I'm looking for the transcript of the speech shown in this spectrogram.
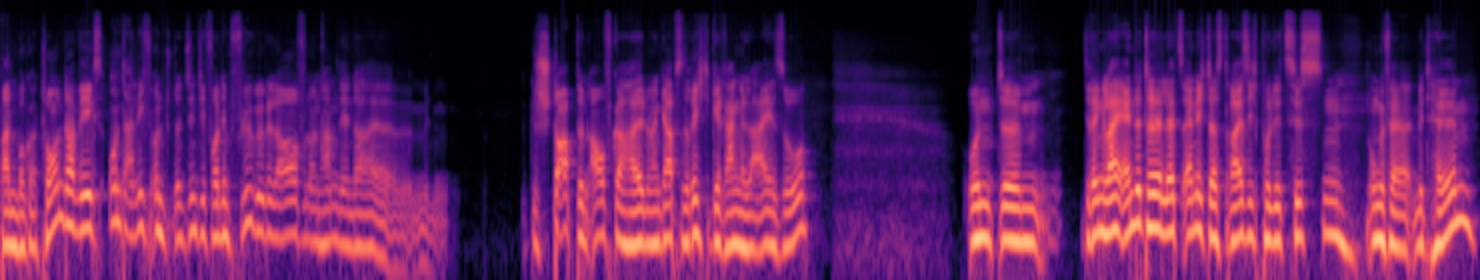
Brandenburger Tor unterwegs und dann liefen, und dann sind die vor dem Flügel gelaufen und haben den da äh, gestoppt und aufgehalten und dann gab es eine richtige Rangelei so. Und ähm, die Rangelei endete letztendlich, dass 30 Polizisten ungefähr mit Helm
